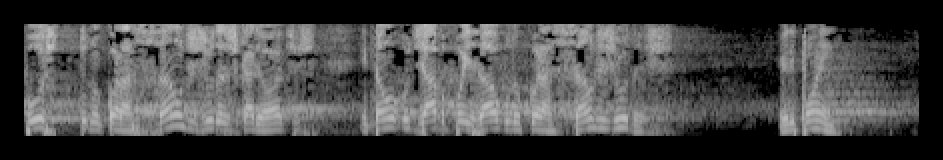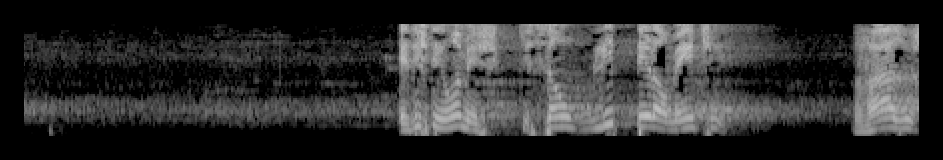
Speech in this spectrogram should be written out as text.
posto no coração de Judas Iscariotes, então o diabo pôs algo no coração de Judas. Ele põe. Existem homens que são literalmente vasos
